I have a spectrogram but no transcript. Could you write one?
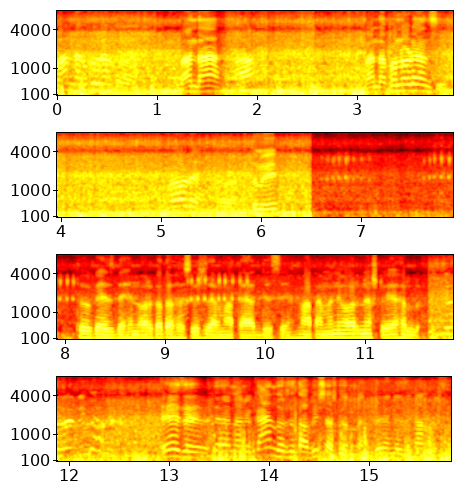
বান্ধা বান্ধা বান্ধা পনেরো টাকা আনছি। তুমি? তো গ্যাস দেখেন ওর কথা ফেস করছে আর মাথায় হাত দিছে। মাথা মানে ওর নষ্ট হয়ে হারলো। এই যে দেখেন আমি কান ধরছি তা বিশ্বাস করেন না। দেখেন এই যে কান ধরছি।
